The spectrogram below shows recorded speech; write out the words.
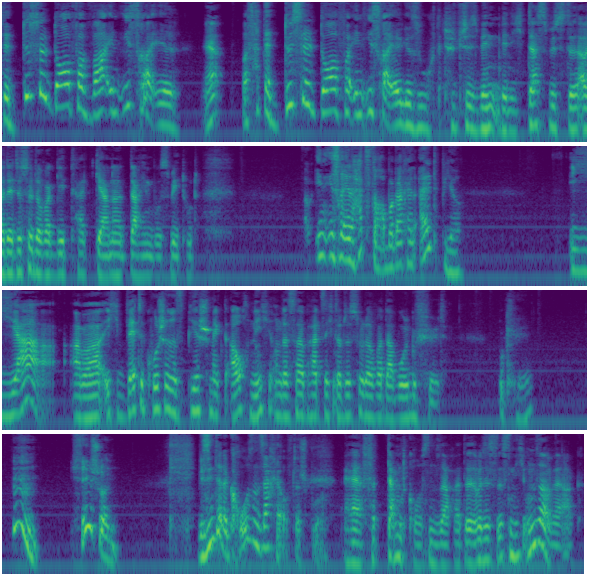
der Düsseldorfer war in Israel. Ja. Was hat der Düsseldorfer in Israel gesucht? Wenn, wenn ich das wüsste, aber der Düsseldorfer geht halt gerne dahin, wo es weh tut. In Israel hat's doch aber gar kein Altbier. Ja, aber ich wette, koscheres Bier schmeckt auch nicht und deshalb hat sich der Düsseldorfer da wohl gefühlt. Okay. Hm, ich sehe schon. Wir sind ja der großen Sache auf der Spur. Äh, verdammt großen Sache. Aber das ist nicht unser Werk.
